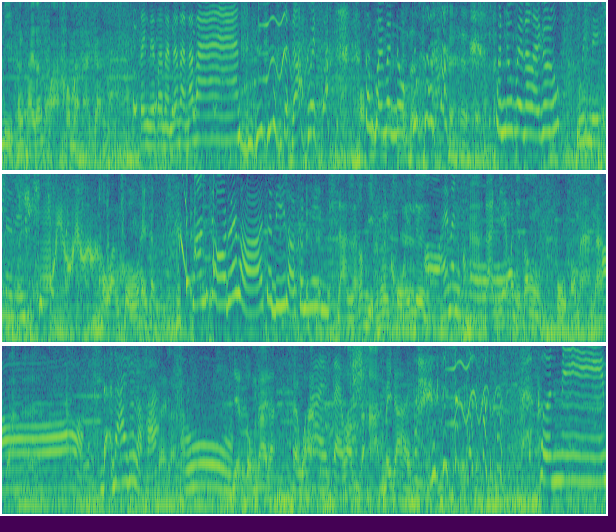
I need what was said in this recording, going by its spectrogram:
หนีบทั้งซ้ายทั้งขวาเข้ามาหากัน แต่งเดนแต่งเดนแต่งเดนแต่งเดนจะได้ไหมจ๊ะทำไมมันดู มันดูเป็นอะไรก็รู้อุ้ยเละเลยเอาวางโชว์ไว้ครับวางโชว์ด้วยเหรอ จะดีเหรอคุณมิน ดันแล้วก็บิดให้มันโค้งนิดนึงอ๋อให้มันโค้ง อ่าด้านเนี้ยมันจะต้องปูดออกมามากอ๋อกว่า ได้ได้ด้วยเหรอคะได้แล้วครับ โอ้ เนี่ยทรงได้แล้วแต่ว่าทรงได้แต่ว่า ความสะอาดไม่ได้คุณมิน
